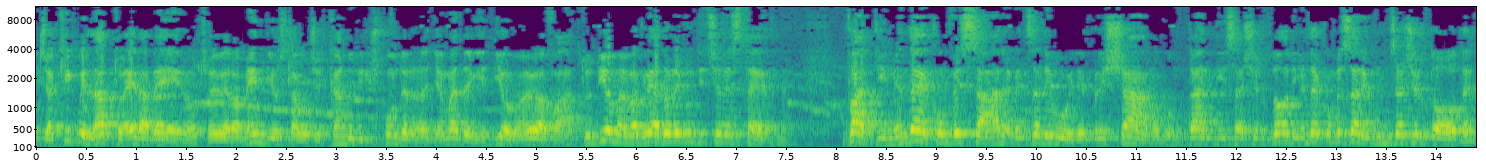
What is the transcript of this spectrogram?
già che quell'atto era vero, cioè veramente io stavo cercando di rispondere alla chiamata che Dio mi aveva fatto, Dio mi aveva creato le condizioni esterne. Infatti mi andai a confessare, pensate voi, nel Bresciano con tanti sacerdoti, mi andai a confessare con un sacerdote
